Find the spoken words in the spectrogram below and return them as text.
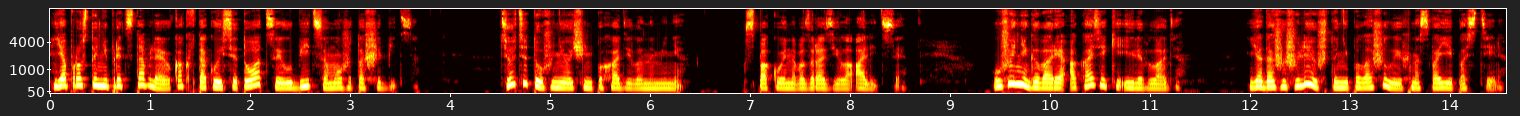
Я просто не представляю, как в такой ситуации убийца может ошибиться». «Тетя тоже не очень походила на меня», — спокойно возразила Алиция. Уже не говоря о Казике или Владе. Я даже жалею, что не положила их на своей постели.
